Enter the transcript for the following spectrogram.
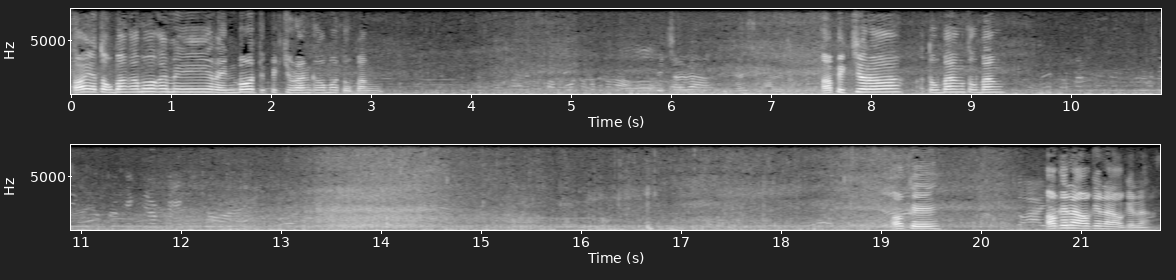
Oy, atubang ka mo kay may rainbow, picturean ka mo tubang. Picture lang. Oh, picture oh. Tubang, tubang. Okay. Okay na, okay na, okay na.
